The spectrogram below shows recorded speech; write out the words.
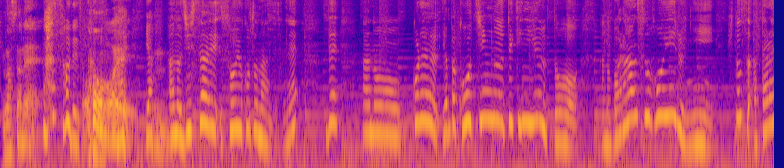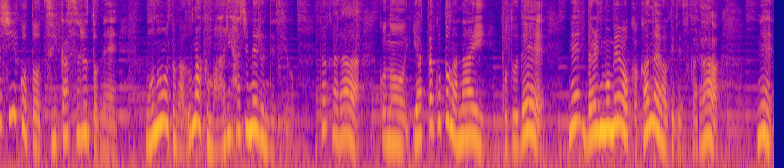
来ましたね そうですか。お はいいや、うんあの実際そういうことなんですね。で、あのこれやっぱコーチング的に言うと、あのバランスホイールに一つ新しいことを追加するとね、物事がうまく回り始めるんですよ。だからこのやったことがないことでね誰にも迷惑かかんないわけですからね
